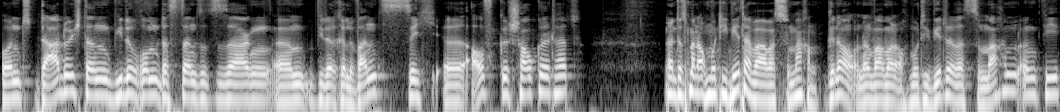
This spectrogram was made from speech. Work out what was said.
Und dadurch dann wiederum, dass dann sozusagen ähm, wieder Relevanz sich äh, aufgeschaukelt hat. Und dass man auch motivierter war, was zu machen. Genau, und dann war man auch motivierter, was zu machen irgendwie.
